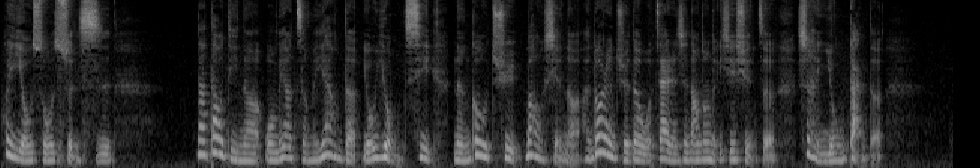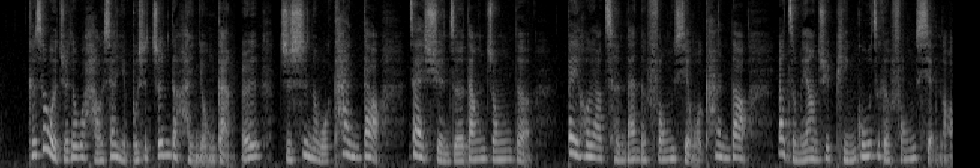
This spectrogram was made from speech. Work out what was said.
会有所损失。那到底呢？我们要怎么样的有勇气能够去冒险呢？很多人觉得我在人生当中的一些选择是很勇敢的，可是我觉得我好像也不是真的很勇敢，而只是呢，我看到在选择当中的背后要承担的风险，我看到要怎么样去评估这个风险哦。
